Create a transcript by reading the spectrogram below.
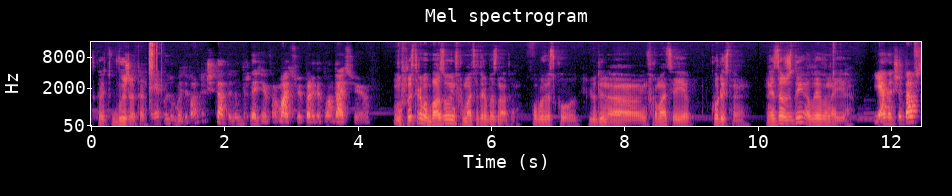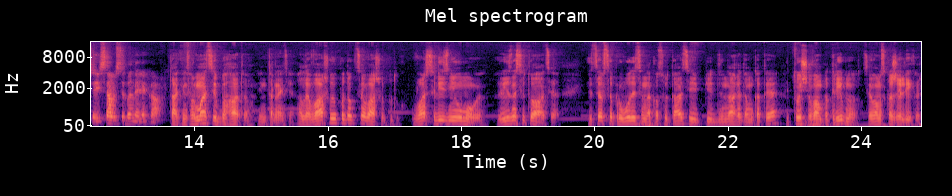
сказати, вижата. А як ви думаєте, варто читати в інтернеті інформацію перед імплантацією? Ну, щось треба базову інформацію треба знати. Обов'язково. Людина інформація є корисною. Не завжди, але вона є. Я не читався і сам себе налякав. Так, інформації багато в інтернеті, але ваш випадок це ваш випадок. У вас різні умови, різна ситуація. І це все проводиться на консультації під наглядом КТ. І те, що вам потрібно, це вам скаже лікар.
